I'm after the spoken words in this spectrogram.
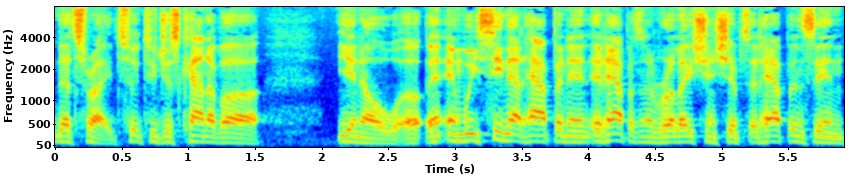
that's right so to just kind of uh you know, uh, and we've seen that happen. In, it happens in relationships. It happens in,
